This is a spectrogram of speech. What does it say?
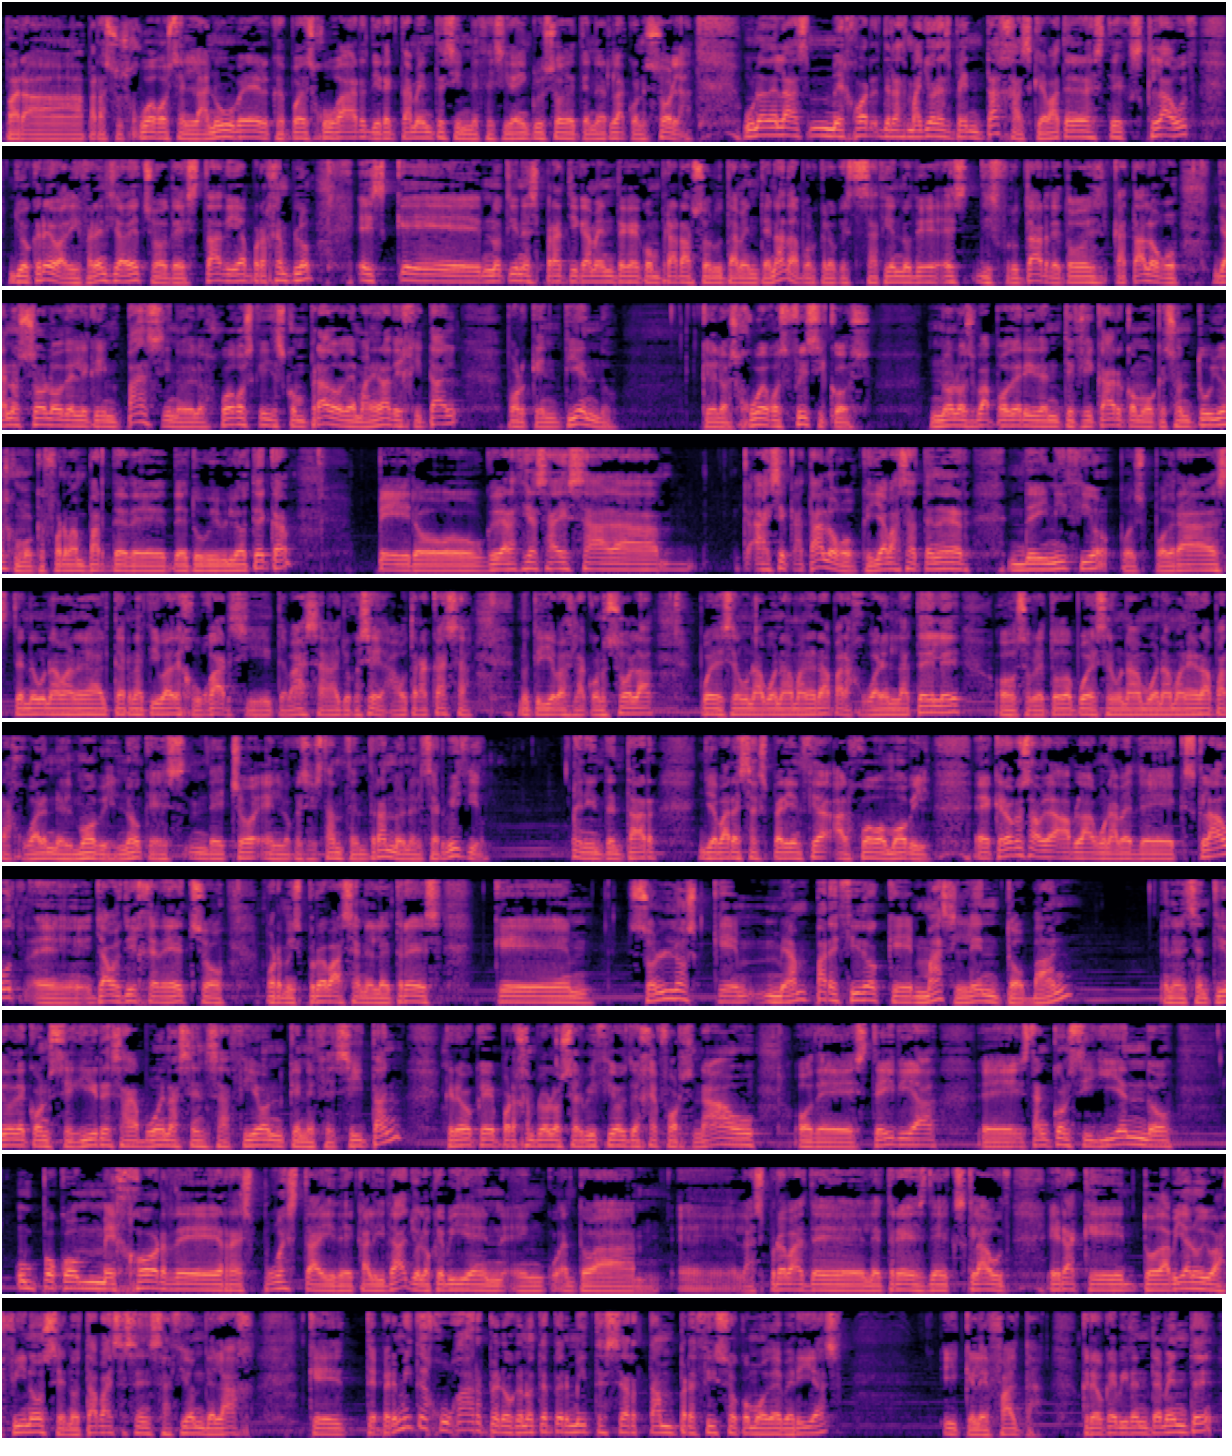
para, para, sus juegos en la nube, el que puedes jugar directamente sin necesidad incluso de tener la consola. Una de las mejor, de las mayores ventajas que va a tener este Xcloud, yo creo, a diferencia de hecho de Stadia, por ejemplo, es que no tienes prácticamente que comprar absolutamente nada, porque lo que estás haciendo es disfrutar de todo el catálogo, ya no solo del Game Pass, sino de los juegos que hayas comprado de manera digital, porque entiendo que los juegos físicos no los va a poder identificar como que son tuyos, como que forman parte de, tu biblioteca, pero gracias a esa a ese catálogo que ya vas a tener de inicio, pues podrás tener una manera alternativa de jugar. Si te vas a, yo que sé, a otra casa, no te llevas la consola, puede ser una buena manera para jugar en la tele o sobre todo puede ser una buena manera para jugar en el móvil, ¿no? Que es de hecho en lo que se están centrando en el servicio en intentar llevar esa experiencia al juego móvil. Eh, creo que os habla, habla alguna vez de Xcloud. Eh, ya os dije, de hecho, por mis pruebas en el E3, que son los que me han parecido que más lento van en el sentido de conseguir esa buena sensación que necesitan. Creo que, por ejemplo, los servicios de GeForce Now o de Stadia eh, están consiguiendo un poco mejor de respuesta y de calidad. Yo lo que vi en, en cuanto a eh, las pruebas de L3 de Xcloud era que todavía no iba fino, se notaba esa sensación de lag que te permite jugar pero que no te permite ser tan preciso como deberías y que le falta. Creo que evidentemente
